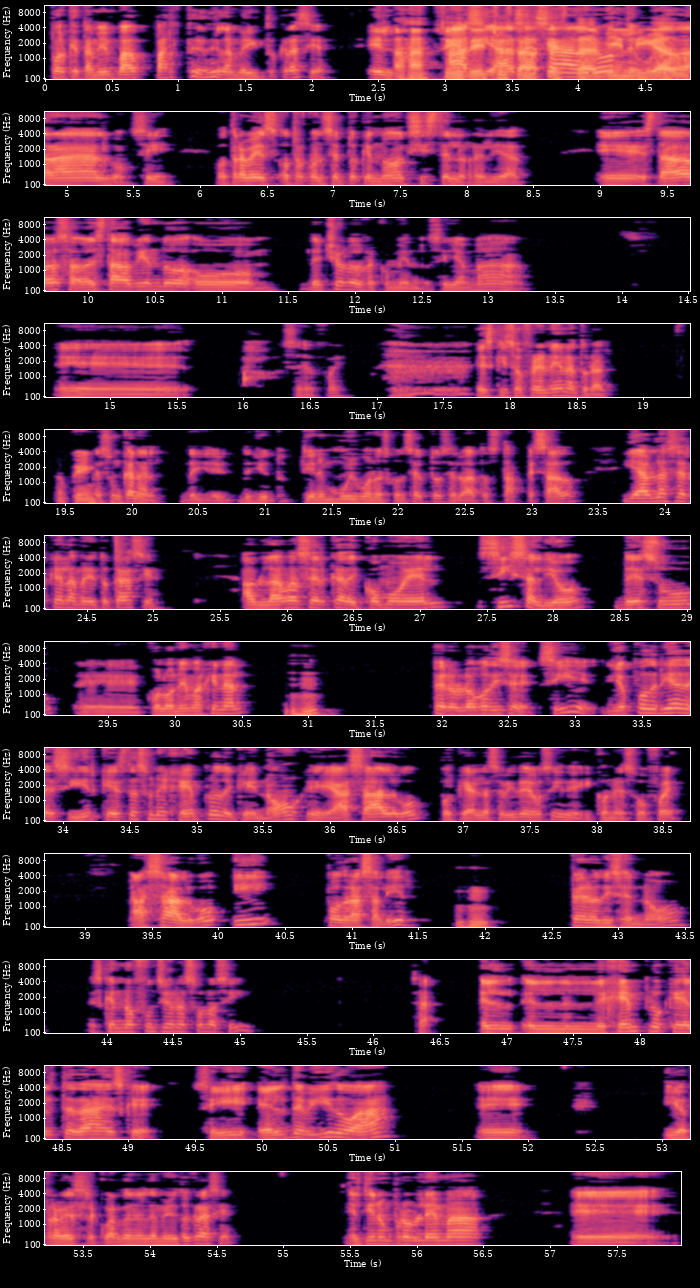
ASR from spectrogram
Porque también va parte de la meritocracia. El, Ajá, sí, ah, de si hecho está, haces está algo, bien te ligado. Voy a dar algo, sí. Otra vez, otro concepto que no existe en la realidad. Eh, estaba, estaba viendo, o de hecho lo recomiendo, se llama. Eh, ah, se me fue. Esquizofrenia natural. Es un canal de, de YouTube. Tiene muy buenos conceptos. El vato está pesado. Y habla acerca de la meritocracia. Hablaba acerca de cómo él sí salió de su eh, colonia marginal pero luego dice, sí, yo podría decir que este es un ejemplo de que no, que haz algo, porque él hace videos y, de- y con eso fue, haz algo y podrás salir. Pero dice, no, es que no funciona solo así. O sea, el, el ejemplo que él te da es que, sí, él debido a, eh, y otra vez recuerden el de meritocracia, él tiene un problema eh,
